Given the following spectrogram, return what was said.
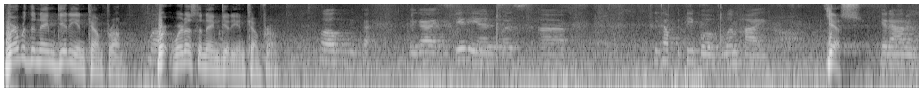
Where would the name Gideon come from? Where, where does the name Gideon come from? Well, the guy, Gideon was, uh, he helped the people of Limhi Yes. get out of,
